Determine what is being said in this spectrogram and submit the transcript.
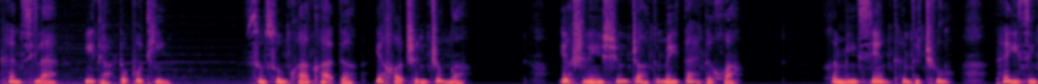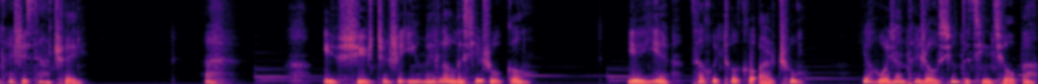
看起来一点都不挺，松松垮垮的也好沉重啊！要是连胸罩都没戴的话，很明显看得出他已经开始下垂。唉，也许正是因为露了些乳沟，爷爷才会脱口而出要我让他揉胸的请求吧。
